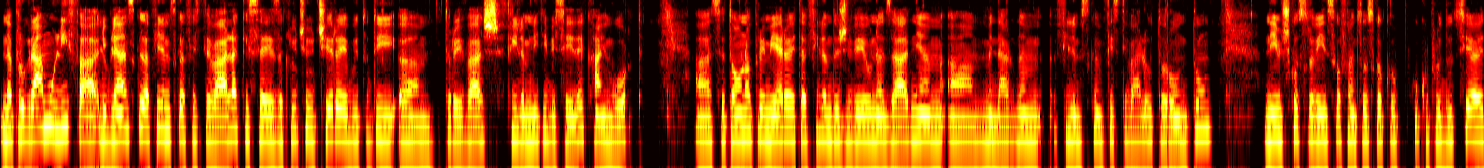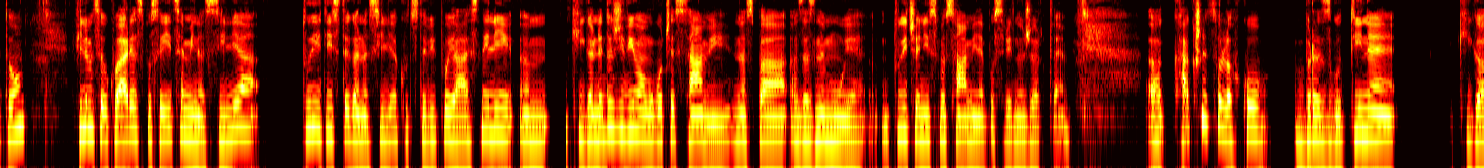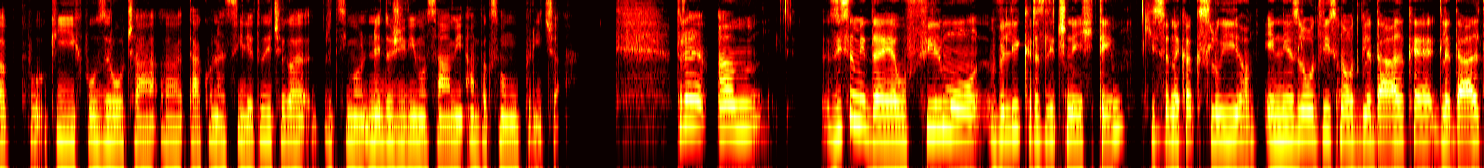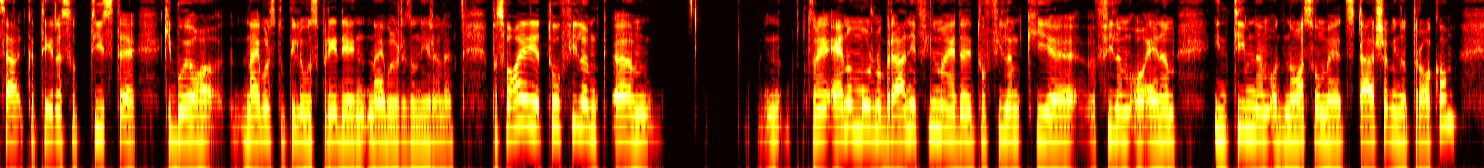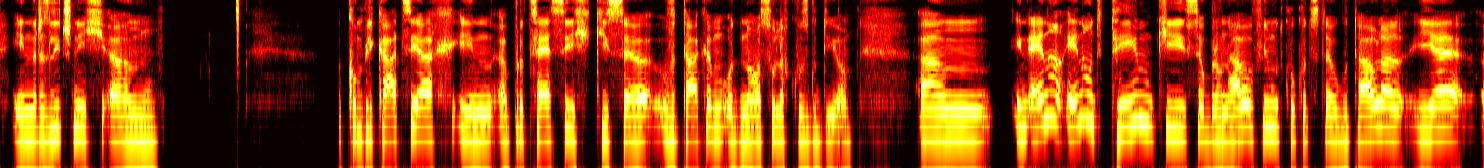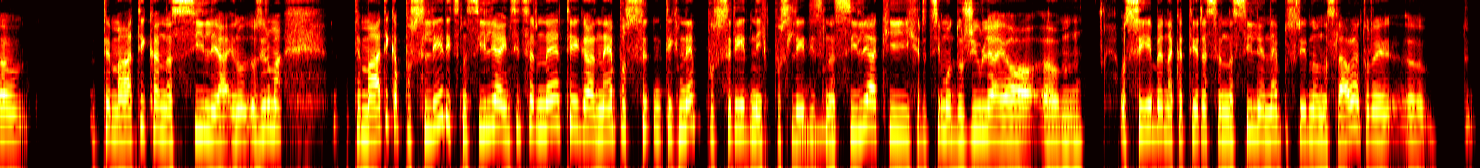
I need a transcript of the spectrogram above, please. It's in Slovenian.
Na programu LIFA, Ljubljanskega filmskega festivala, ki se je zaključil včeraj, je bil tudi um, torej vaš film Niti besede, Kind Word. Uh, svetovno premiero je ta film doživel na zadnjem um, mednarodnem filmskem festivalu v Torontu. Nemško, slovensko, francosko koprodukcijo je to. Film se ukvarja s posledicami nasilja, tudi tistega nasilja, kot ste vi pojasnili, um, ki ga ne doživimo mogoče sami, nas pa zaznemuje, tudi če nismo sami neposredno žrtve. Uh, kakšne so lahko brazgotine ki, ga, ki jih povzroča uh, tako nasilje, tudi če ga recimo, ne doživimo sami, ampak smo mu priča. Torej, um, zdi se mi, da je v filmu veliko različnih tem, ki se nekako slojijo in je zelo odvisno od gledalke, gledalca, katere so tiste, ki bojo najbolj stopile v spredje in najbolj rezonirale. Po svoje je to film. Um, Torej, eno možno branje filma je, da je to film, ki je film o enem intimnem odnosu med staršem in otrokom in različnih um, komplikacijah in eh, procesih, ki se v takem odnosu lahko zgodijo. Um, in ena, ena od tem, ki se obravnava v filmu, tako kot ste ugotavljali, je. Uh, tematika nasilja, oziroma tematika posledic nasilja, in sicer ne tega neposred, teh neposrednih posledic nasilja, ki jih recimo doživljajo um, osebe, na katere se nasilje neposredno naslavlja, torej uh,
